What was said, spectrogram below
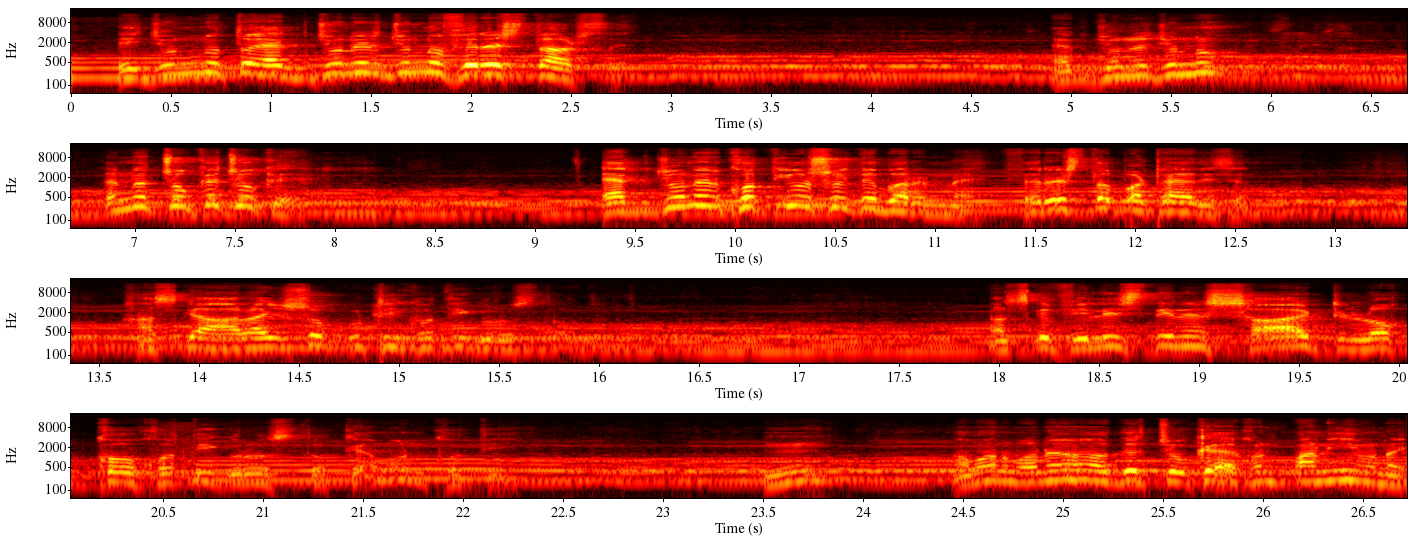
এই জন্য তো একজনের জন্য ফেরেস্তা আসছে। একজনের জন্য? না চোখে চোখে? একজনের ক্ষতিও সইতে পারেন নাই। ফেরেস্তা পাঠায় দিছেন। আজকে আড়াইশো কোটি ক্ষতিগ্রস্ত। আজকে ফিলিস্তিনের ষাট লক্ষ ক্ষতিগ্রস্ত। কেমন ক্ষতি? আমার মনে হয় ওদের চোখে এখন পানিও নাই,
